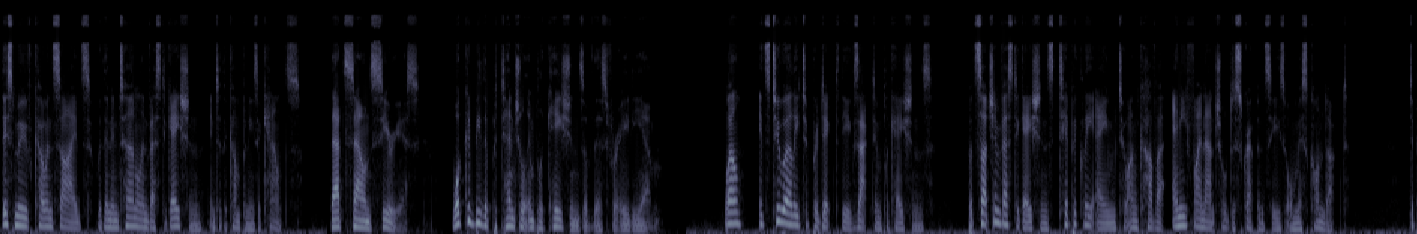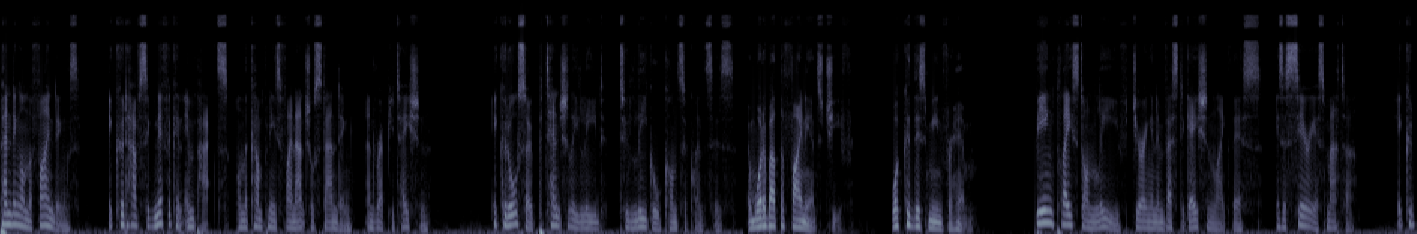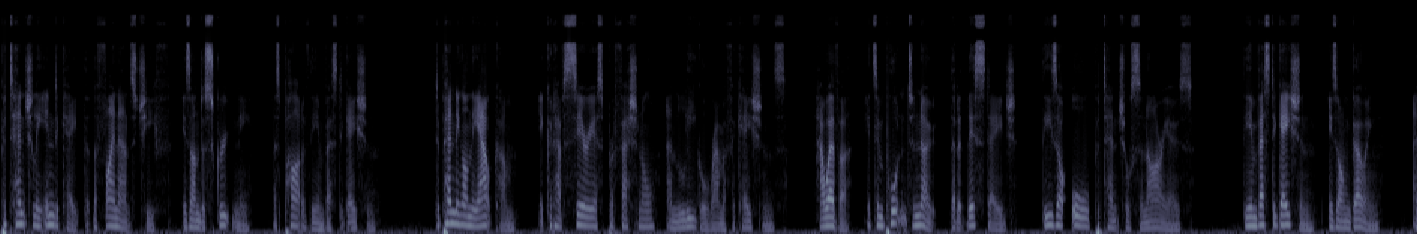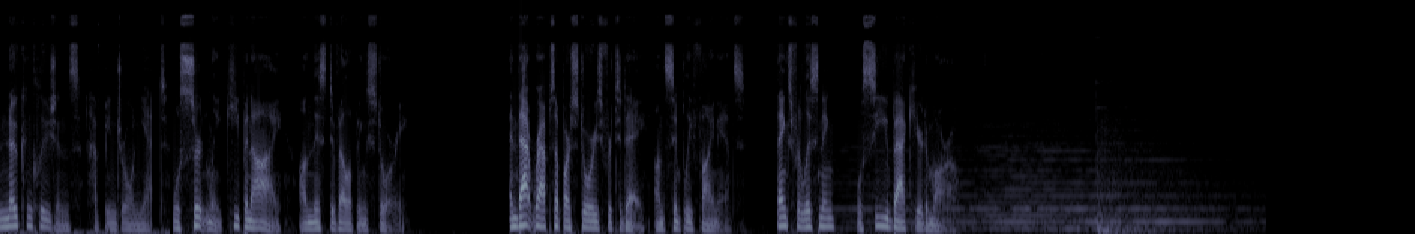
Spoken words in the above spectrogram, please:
This move coincides with an internal investigation into the company's accounts. That sounds serious. What could be the potential implications of this for ADM? Well, it's too early to predict the exact implications, but such investigations typically aim to uncover any financial discrepancies or misconduct. Depending on the findings, it could have significant impacts on the company's financial standing and reputation. It could also potentially lead to legal consequences. And what about the finance chief? What could this mean for him? Being placed on leave during an investigation like this is a serious matter. It could potentially indicate that the finance chief is under scrutiny as part of the investigation. Depending on the outcome, it could have serious professional and legal ramifications. However, it's important to note that at this stage, these are all potential scenarios. The investigation is ongoing, and no conclusions have been drawn yet. We'll certainly keep an eye on this developing story. And that wraps up our stories for today on Simply Finance. Thanks for listening. We'll see you back here tomorrow.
